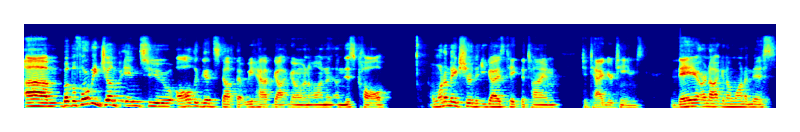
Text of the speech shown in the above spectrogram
Um, but before we jump into all the good stuff that we have got going on on this call, I want to make sure that you guys take the time to tag your teams. They are not going to want to miss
